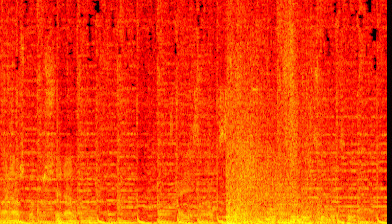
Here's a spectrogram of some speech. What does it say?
Moja nożka trzy razy. Lecimy, lecimy, lecimy.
